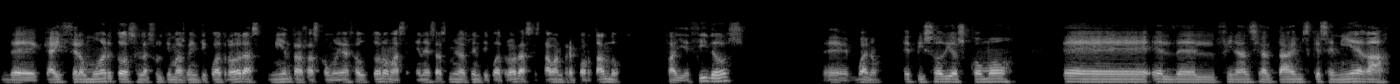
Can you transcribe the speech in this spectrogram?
de que hay cero muertos en las últimas 24 horas, mientras las comunidades autónomas en esas mismas 24 horas estaban reportando fallecidos. Eh, bueno, episodios como eh, el del Financial Times que se niega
